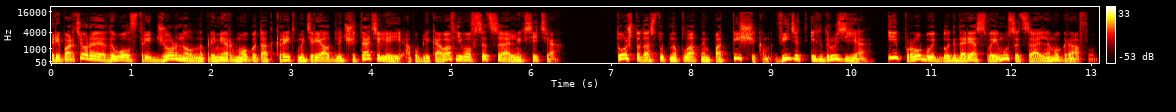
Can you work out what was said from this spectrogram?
Репортеры The Wall Street Journal, например, могут открыть материал для читателей, опубликовав его в социальных сетях. То, что доступно платным подписчикам, видят их друзья и пробуют благодаря своему социальному графу.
